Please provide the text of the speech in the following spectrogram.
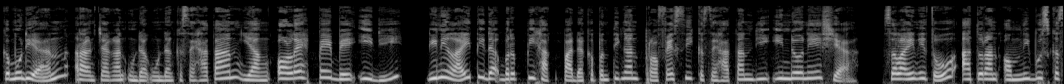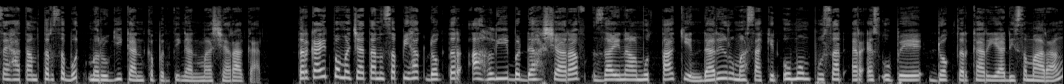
Kemudian, rancangan Undang-Undang Kesehatan yang oleh PBID dinilai tidak berpihak pada kepentingan profesi kesehatan di Indonesia. Selain itu, aturan omnibus kesehatan tersebut merugikan kepentingan masyarakat. Terkait pemecatan sepihak dokter ahli bedah syaraf Zainal Muttakin dari Rumah Sakit Umum Pusat RSUP Dr. Karyadi Semarang,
